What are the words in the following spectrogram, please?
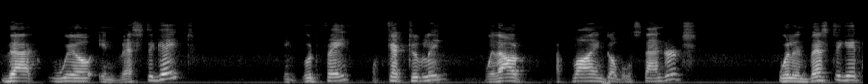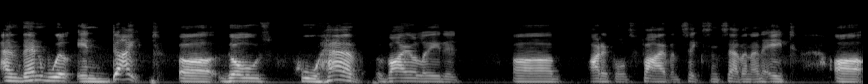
that will investigate in good faith, objectively, without applying double standards, will investigate and then will indict uh, those who have violated uh, Articles 5 and 6 and 7 and 8 uh,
